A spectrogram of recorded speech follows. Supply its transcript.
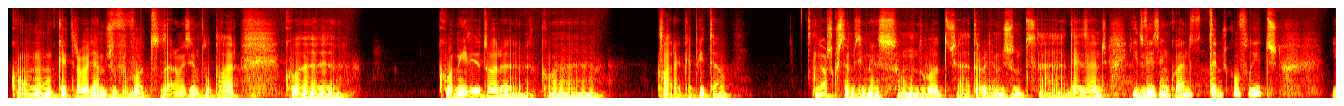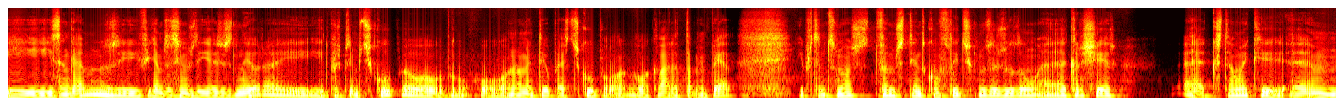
com quem trabalhamos. Vou-te dar um exemplo claro. Com a, com a minha editora, com a Clara Capitão. Nós gostamos imenso um do outro, já trabalhamos juntos há 10 anos e de vez em quando temos conflitos e zangamos-nos e ficamos assim uns dias de neura e, e depois pedimos desculpa, ou, ou, ou, normalmente eu peço desculpa, ou, ou, a Clara também pede, e portanto nós vamos tendo conflitos que nos ajudam a crescer. A questão é que hum,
